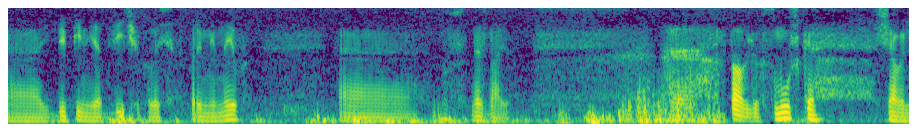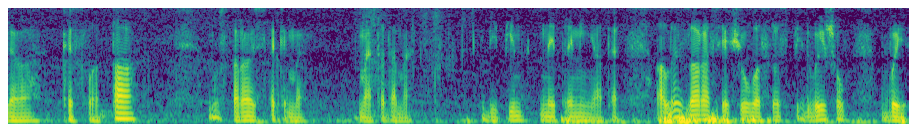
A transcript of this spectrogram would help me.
Е, Біпін я двічі колись примінив. Е, ну, не знаю. Е, Ставлю смужки, щавлява кислота. Ну, стараюсь такими методами біпін не приміняти. Але зараз, якщо у вас розпід вийшов, ви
